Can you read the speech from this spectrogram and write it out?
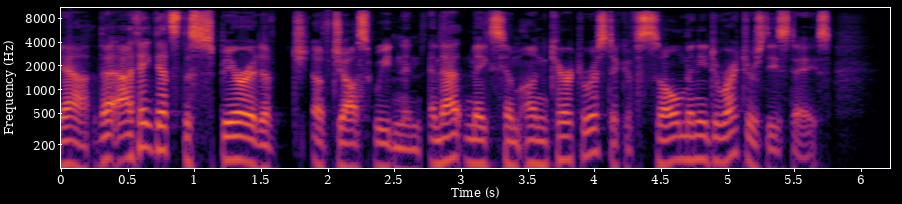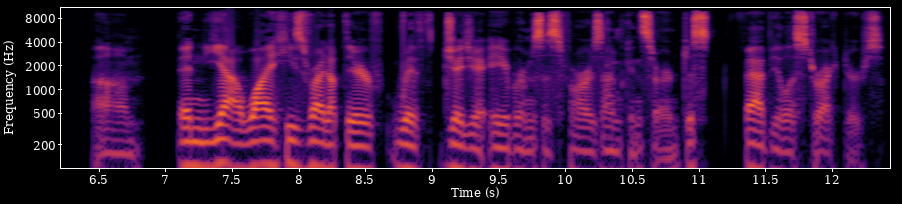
Yeah, that, I think that's the spirit of of Joss Whedon, and, and, that makes him uncharacteristic of so many directors these days. Um, and yeah, why he's right up there with J.J. Abrams as far as I'm concerned. Just fabulous directors.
